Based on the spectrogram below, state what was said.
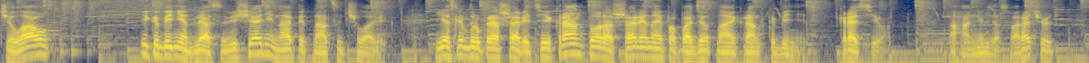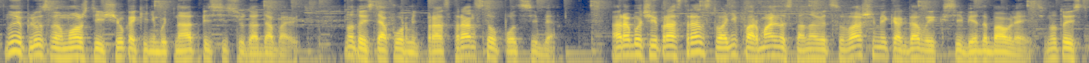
Chillout и кабинет для совещаний на 15 человек. Если вдруг расшарите экран, то расшаренное попадет на экран в кабинете. Красиво. Ага, нельзя сворачивать. Ну и плюс вы можете еще какие-нибудь надписи сюда добавить. Ну то есть оформить пространство под себя. А рабочие пространства, они формально становятся вашими, когда вы их к себе добавляете. Ну то есть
